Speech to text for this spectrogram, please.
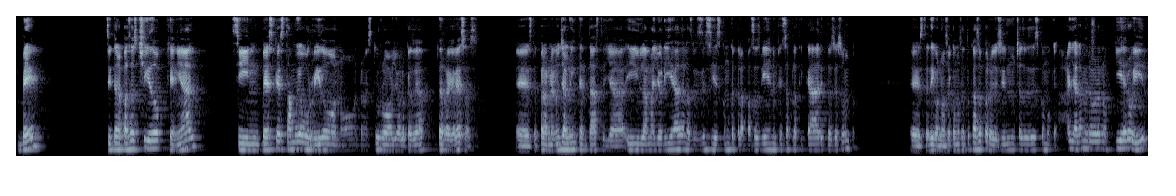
B. Si te la pasas chido, genial. Si ves que está muy aburrido, no, no es tu rollo, lo que sea, te regresas. Este, pero al menos ya lo intentaste, ya. Y la mayoría de las veces sí es como que te la pasas bien, empiezas a platicar y todo ese asunto. Este, digo, no sé cómo es en tu caso, pero yo sí muchas veces como que, ay, ya la mera hora no quiero ir.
